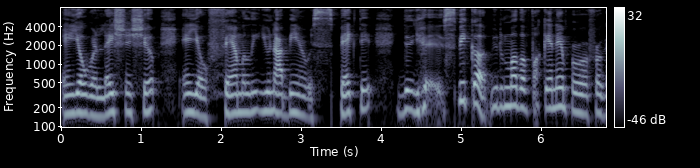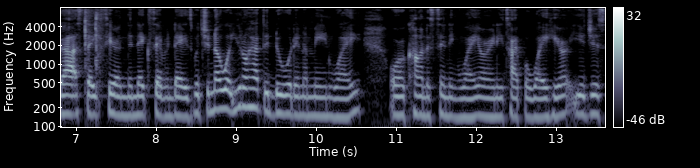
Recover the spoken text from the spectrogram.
in your relationship in your family you're not being respected. Speak up. You're the motherfucking emperor for god's sakes here in the next seven days. But you know what? You don't have to do it in a mean way or a condescending way or any type of way here. You're just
